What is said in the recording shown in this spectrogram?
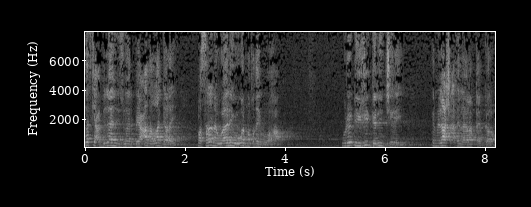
dadkii cabdillahi bn zubayr beecada la galay basrana waaliga uga noqday buu ahaa. Una dhiiri gelin jiray. Ibnilashcat in lagala qayb galo.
